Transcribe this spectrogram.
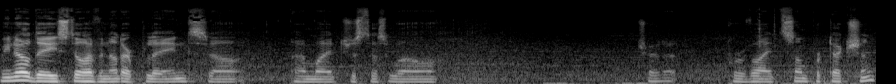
We know they still have another plane, so I might just as well try to provide some protection.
